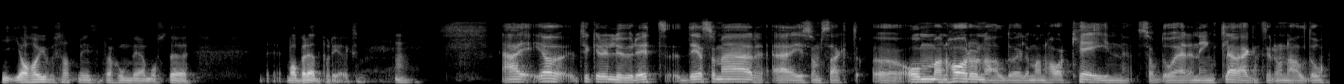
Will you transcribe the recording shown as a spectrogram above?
jag har ju satt mig i en situation där jag måste eh, vara beredd på det. Liksom. Mm. Nej, jag tycker det är lurigt. Det som är, är ju som sagt eh, om man har Ronaldo eller man har Kane som då är den enkla vägen till Ronaldo.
